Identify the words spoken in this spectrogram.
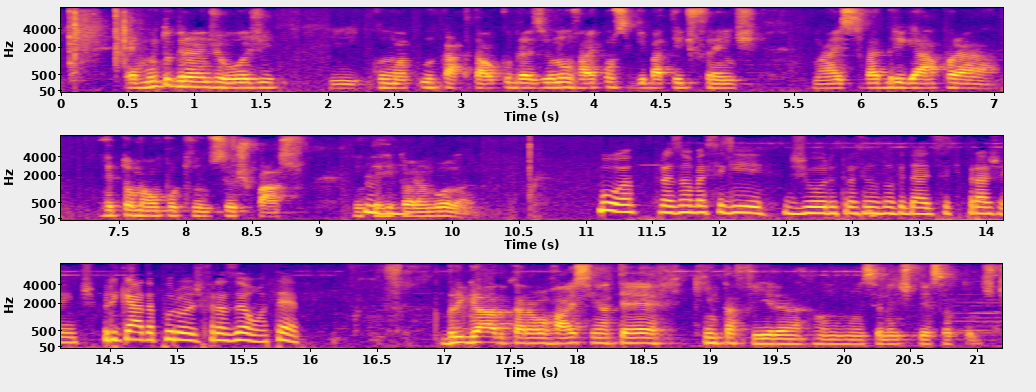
é muito grande hoje e com uma, um capital que o Brasil não vai conseguir bater de frente, mas vai brigar para retomar um pouquinho do seu espaço em uhum. território angolano. Boa, Frazão vai seguir de olho trazendo novidades aqui para a gente. Obrigada por hoje, Frazão, até. Obrigado, Carol Heisen, até quinta-feira. Um excelente terça a todos.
